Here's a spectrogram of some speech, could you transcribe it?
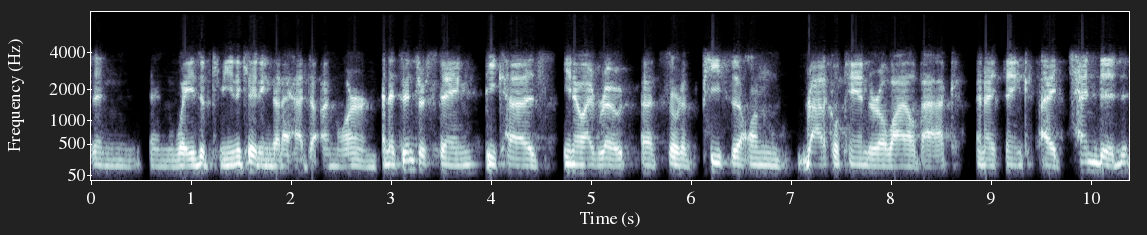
and, and ways of communicating that I had to unlearn. And it's interesting because, you know, I wrote a sort of piece on radical candor a while back and I think I tended,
